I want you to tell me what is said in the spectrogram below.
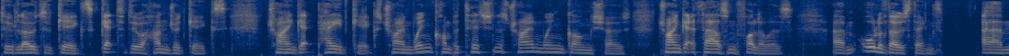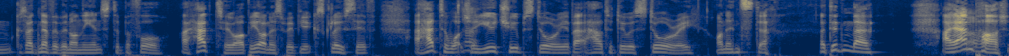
do loads of gigs, get to do a hundred gigs, try and get paid gigs, try and win competitions, try and win gong shows, try and get a thousand followers, um, all of those things. Because I'd never been on the Insta before. I had to, I'll be honest with you, exclusive. I had to watch a YouTube story about how to do a story on Insta. I didn't know. I am part,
